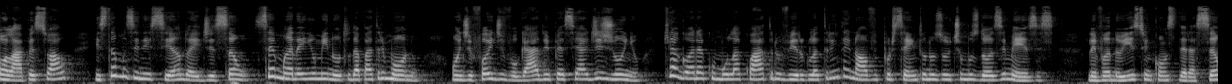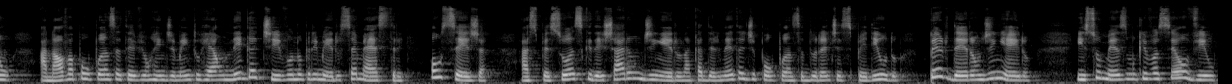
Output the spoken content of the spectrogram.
Olá, pessoal! Estamos iniciando a edição Semana em um Minuto da Patrimônio, onde foi divulgado o IPCA de junho, que agora acumula 4,39% nos últimos 12 meses. Levando isso em consideração, a nova poupança teve um rendimento real negativo no primeiro semestre, ou seja, as pessoas que deixaram dinheiro na caderneta de poupança durante esse período perderam dinheiro. Isso mesmo que você ouviu.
